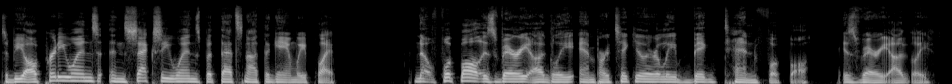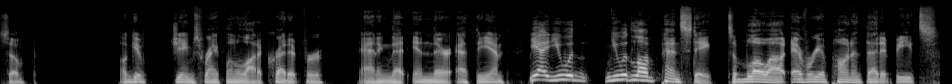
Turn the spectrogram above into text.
to be all pretty wins and sexy wins, but that's not the game we play. No, football is very ugly, and particularly Big Ten football is very ugly. So I'll give James Franklin a lot of credit for adding that in there at the end. Yeah, you would you would love Penn State to blow out every opponent that it beats.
